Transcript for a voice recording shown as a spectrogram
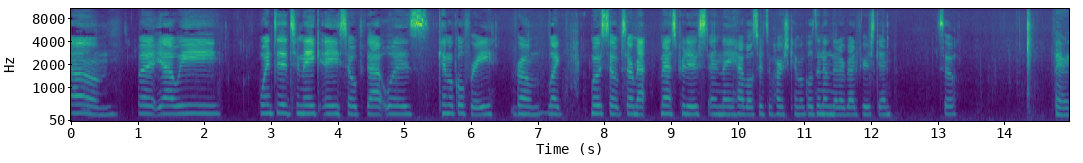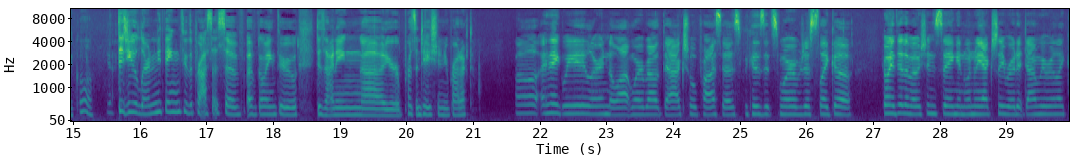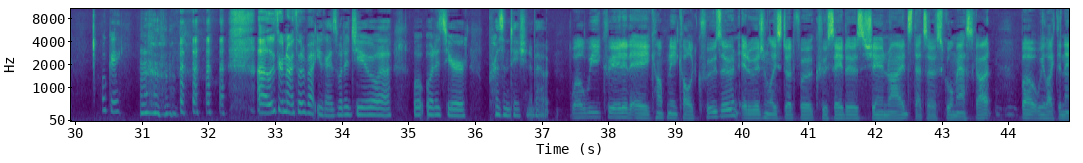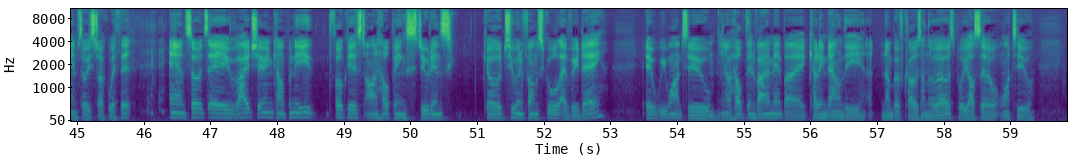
Um, but yeah, we wanted to make a soap that was chemical free from like most soaps are ma- mass produced and they have all sorts of harsh chemicals in them that are bad for your skin. So Very cool. Yeah. Did you learn anything through the process of, of going through designing uh, your presentation, your product? Well, I think we learned a lot more about the actual process because it's more of just like a going through the motions thing. And when we actually wrote it down, we were like, okay. Uh, Lutheran North, what about you guys? What did you, uh, what, what is your presentation about? Well, we created a company called Cruiser. It originally stood for Crusaders Sharing Rides. That's a school mascot, but we like the name, so we stuck with it. And so it's a ride sharing company focused on helping students go to and from school every day. it, we want to you know help the environment by cutting down the number of cars on the roads, but we also want to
